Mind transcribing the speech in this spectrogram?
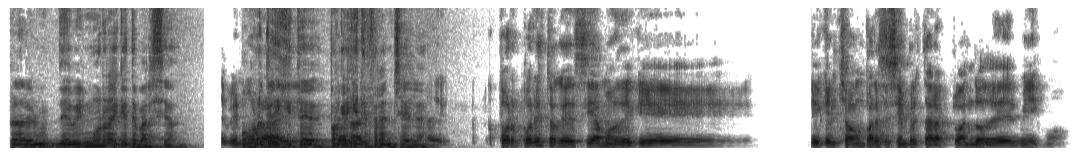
Pero de, Bill Murray, ¿qué te pareció? De Bill ¿O por qué Murray, dijiste, por qué bueno, dijiste Franchella? por, por esto que decíamos de que, de que el chabón parece siempre estar actuando de él mismo.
